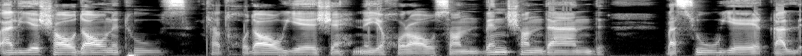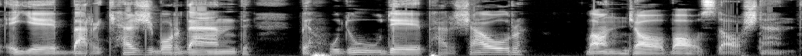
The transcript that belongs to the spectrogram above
علی شادان توس کد خدای شهنه خراسان بنشاندند و سوی قلعه برکژ بردند به حدود پرشور و آنجا باز داشتند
